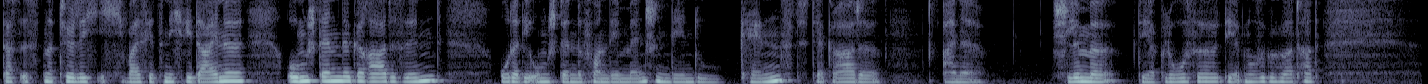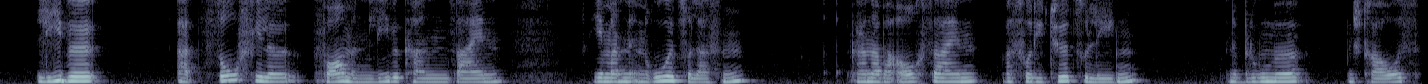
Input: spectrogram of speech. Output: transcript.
das ist natürlich, ich weiß jetzt nicht, wie deine Umstände gerade sind oder die Umstände von dem Menschen, den du kennst, der gerade eine schlimme Diagnose, Diagnose gehört hat. Liebe hat so viele Formen. Liebe kann sein, jemanden in Ruhe zu lassen, kann aber auch sein, was vor die Tür zu legen, eine Blume, ein Strauß,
